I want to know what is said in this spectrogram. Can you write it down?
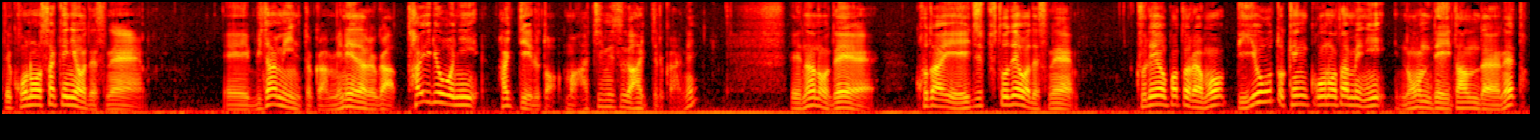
で、このお酒にはですね、えー、ビタミンとかミネラルが大量に入っていると。まあ、蜂蜜が入ってるからね。えー、なので、古代エジプトではですね、クレオパトラも美容と健康のために飲んでいたんだよね、と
